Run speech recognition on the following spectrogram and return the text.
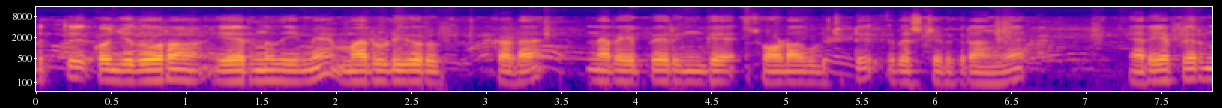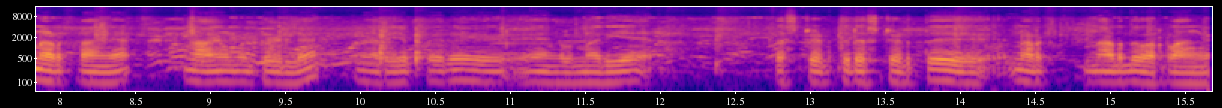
அடுத்து கொஞ்சம் தூரம் ஏறினதையுமே மறுபடியும் ஒரு கடை. நிறைய பேர் இங்கே சோடா குடிச்சிட்டு ரெஸ்ட் எடுக்கிறாங்க. நிறைய பேர் நடக்கிறாங்க. நாங்கள் மட்டும் இல்லை நிறைய பேர் எங்களை மாதிரியே ரெஸ்ட் எடுத்து ரெஸ்ட் எடுத்து நடக் நடந்து வர்றாங்க.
